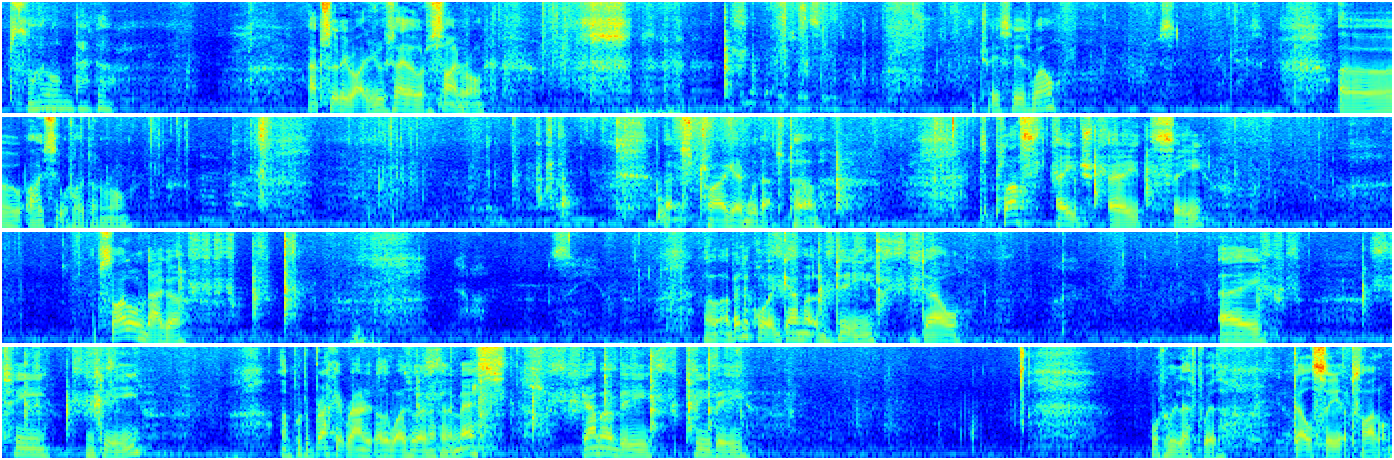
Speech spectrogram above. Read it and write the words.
Epsilon dagger. Absolutely right. You say I've got a sign wrong. HAC as well. Oh, I see what I've done wrong. Let's try again with that term. Plus HAC epsilon dagger uh, I better call it gamma D del A T D and put a bracket around it otherwise we'll end up in a mess. Gamma B T B What are we left with? Del C epsilon.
